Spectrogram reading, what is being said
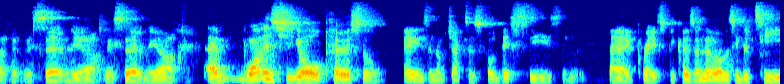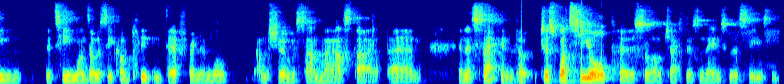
I think they certainly are. They certainly are. Um, what is your personal aims and objectives for this season, uh, Grace? Because I know obviously the team the team one's obviously completely different, and we'll I'm sure Sam might ask that um, in a second. But just what's your personal objectives and aims for the season?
